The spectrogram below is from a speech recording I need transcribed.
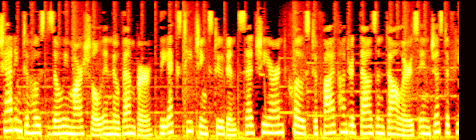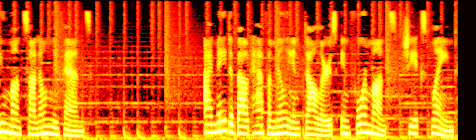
Chatting to host Zoe Marshall in November, the ex-teaching student said she earned close to $500,000 in just a few months on OnlyFans. I made about half a million dollars in four months, she explained.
